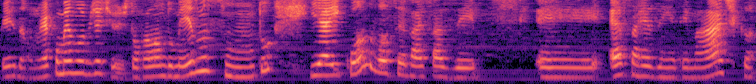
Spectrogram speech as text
Perdão, não é com o mesmo objetivo, eles estão falando do mesmo assunto. E aí, quando você vai fazer é, essa resenha temática,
